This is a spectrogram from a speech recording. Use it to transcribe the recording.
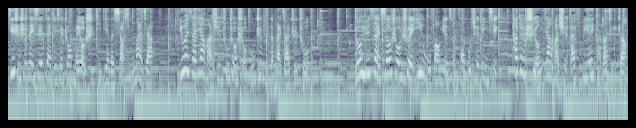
即使是那些在这些州没有实体店的小型卖家。一位在亚马逊出售手工制品的卖家指出，由于在销售税义务方面存在不确定性，他对使用亚马逊 FBA 感到紧张，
